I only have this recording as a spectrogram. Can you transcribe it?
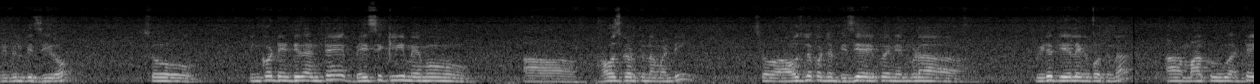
we will be zero. So ఇంకోటి ఏంటిదంటే బేసిక్లీ మేము హౌస్ కడుతున్నామండి. సో హౌస్లో కొంచెం బిజీ అయిపోయి నేను కూడా వీడియో తీయలేకపోతున్నా. మాకు అంటే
